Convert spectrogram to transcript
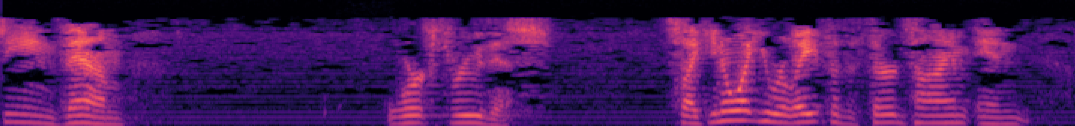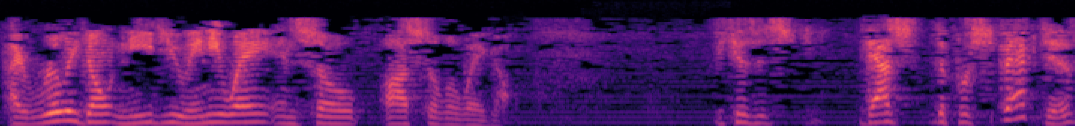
seeing them work through this. It's like, you know what, you were late for the third time and I really don't need you anyway, and so hasta luego. Because it's that's the perspective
